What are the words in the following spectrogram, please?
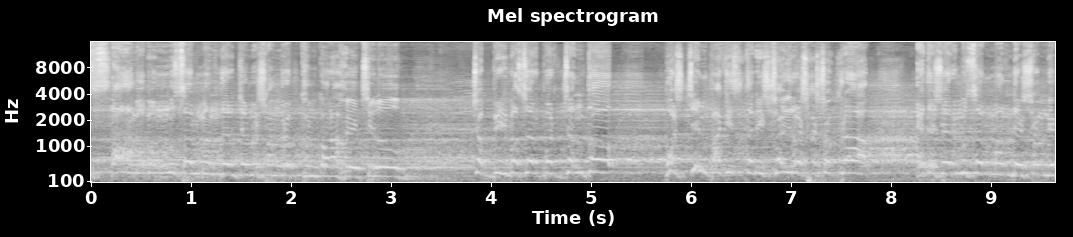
ইসলাম এবং মুসলমানদের জন্য সংরক্ষণ করা হয়েছিল। চব্বিশ বছর পর্যন্ত পশ্চিম পাকিস্তানি স্বৈর শাসকরা এদেশের মুসলমানদের সঙ্গে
